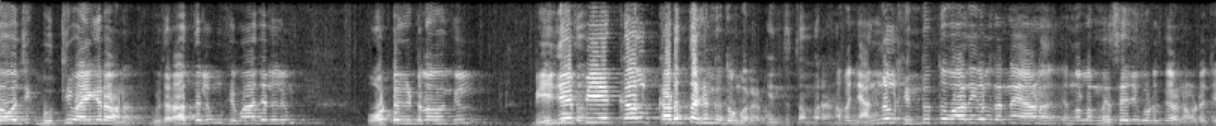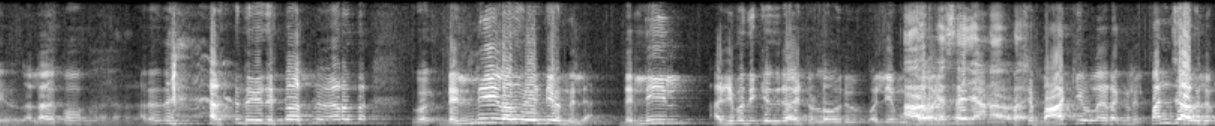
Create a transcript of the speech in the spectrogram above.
ലോജിക് ബുദ്ധി ഭയങ്കരമാണ്. ഗുജറാത്തിലും ഹിമാചലിലും വോട്ട് കിട്ടണമെങ്കിൽ ബി ജെ പിയേക്കാൾ കടുത്ത ഹിന്ദുത്വം പറയണം ഹിന്ദുത്വം പറയണം അപ്പൊ ഞങ്ങൾ ഹിന്ദുത്വവാദികൾ തന്നെയാണ് എന്നുള്ള മെസ്സേജ് കൊടുക്കുകയാണ് അവിടെ ചെയ്തത്. അല്ലാതെ ഇപ്പോ അരവിന്ദ് അരവിന്ദ് കെജ്രിവാളിന് വേറെന്താ? ഡൽഹിയിൽ അത് വേണ്ടി വന്നില്ല. ഡൽഹിയിൽ അഴിമതിക്കെതിരായിട്ടുള്ള ഒരു വലിയ പക്ഷെ ബാക്കിയുള്ള ഇടങ്ങളിൽ പഞ്ചാബിലും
